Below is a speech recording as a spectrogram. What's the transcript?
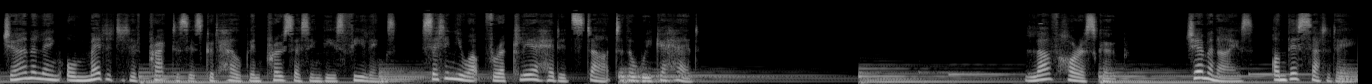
Journaling or meditative practices could help in processing these feelings, setting you up for a clear headed start to the week ahead. Love Horoscope Geminis, on this Saturday,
